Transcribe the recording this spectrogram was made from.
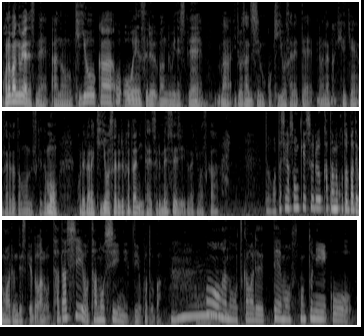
この番組はですねあの起業家を応援する番組でして、まあ、伊藤さん自身もこう起業されていろんな経験されたと思うんですけどもこれから起業される方に対するメッセージいただけますか、はい。私が尊敬する方の言葉でもあるんですけど「あの正しいを楽しいに」っていう言葉をあの使われてもう本当にこう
